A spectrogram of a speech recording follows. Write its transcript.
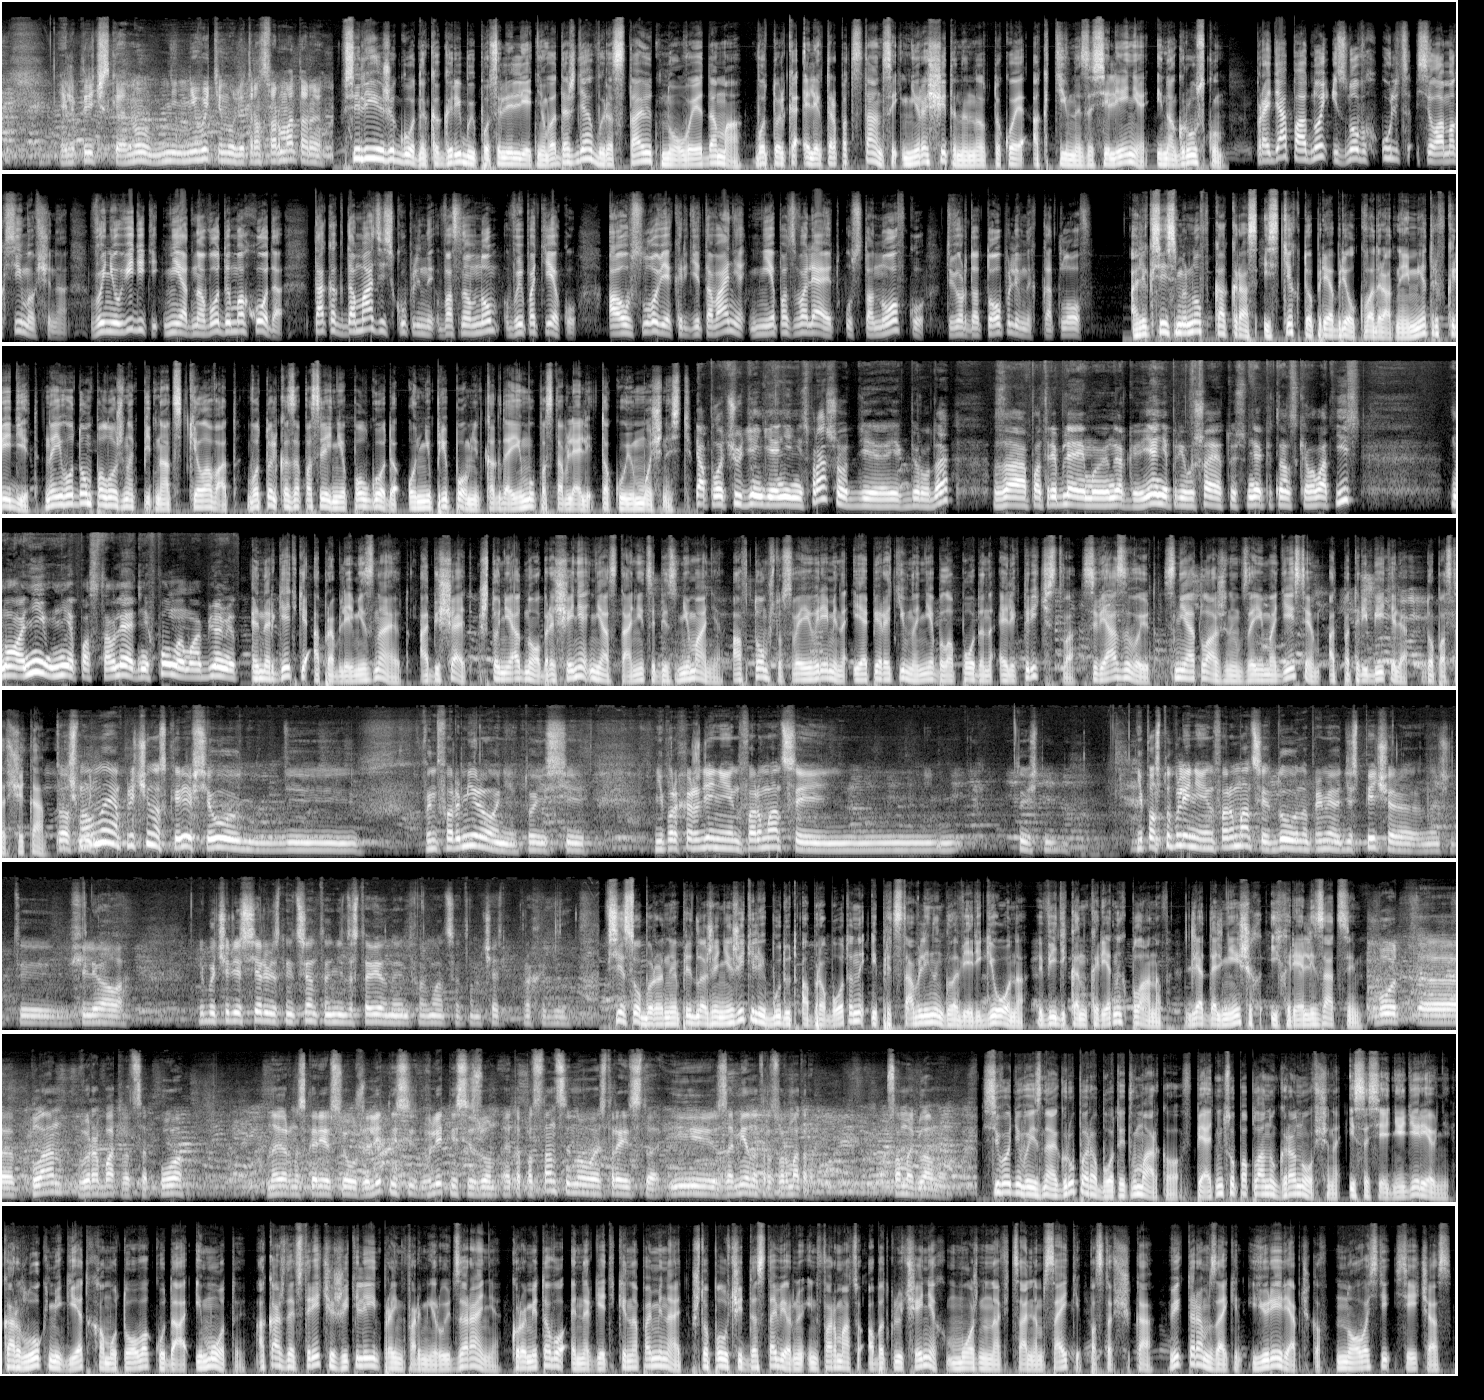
электрическое, ну не, не вытянули трансформаторы. В селе ежегодно, как грибы после летнего дождя, вырастают новые дома. Вот только электроподстанции не рассчитаны на такое активное заселение и нагрузку. Пройдя по одной из новых улиц села Максимовщина, вы не увидите ни одного дымохода, так как дома здесь куплены в основном в ипотеку, а условия кредитования не позволяют установку твердотопливных котлов. Алексей Смирнов как раз из тех, кто приобрел квадратные метры в кредит. На его дом положено 15 киловатт. Вот только за последние полгода он не припомнит, когда ему поставляли такую мощность. Я плачу деньги, они не спрашивают, где я их беру, да, за потребляемую энергию. Я не превышаю, то есть у меня 15 киловатт есть, но они мне поставляют не в полном объеме. Энергетики о проблеме знают. Обещают, что ни одно обращение не останется без внимания. А в том, что своевременно и оперативно не было подано электричество, связывают с неотлаженным взаимодействием от потребителя до поставщика. Основная причина, скорее всего, в информировании, то есть непрохождение информации, то есть не поступление информации до, например, диспетчера значит, э, филиала, либо через сервисный центр недостоверная информация там часть проходила. Все собранные предложения жителей будут обработаны и представлены главе региона в виде конкретных планов для дальнейших их реализации. Будет э, план вырабатываться по, наверное, скорее всего, уже летний, в летний сезон. Это подстанции новое строительство и замена трансформаторов. Самое главное. Сегодня выездная группа работает в Марково, в пятницу по плану Грановщина и соседние деревни – Карлук, Мигет, Хомутово, Куда и Моты. О каждой встрече жителей проинформируют заранее. Кроме того, энергетики напоминают, что получить достоверную информацию об отключениях можно на официальном сайте поставщика. Виктор Амзакин, Юрий Рябчиков. Новости сейчас.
